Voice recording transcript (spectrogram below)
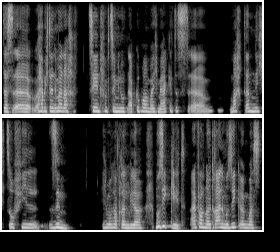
Das äh, habe ich dann immer nach 10, 15 Minuten abgebrochen, weil ich merke, das äh, macht dann nicht so viel Sinn. Ich habe dann wieder Musik geht, einfach neutrale Musik, irgendwas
